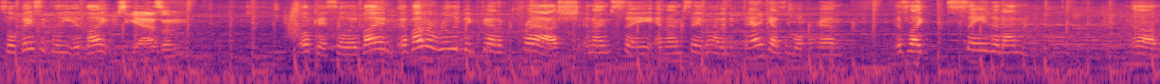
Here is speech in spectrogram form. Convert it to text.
So basically, if I... enthusiasm. Okay, so if I'm if I'm a really big fan of Crash and I'm saying and I'm saying I'm having a fangasm over him, it's like saying that I'm um,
